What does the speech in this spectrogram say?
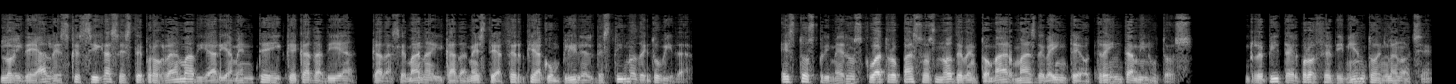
Lo ideal es que sigas este programa diariamente y que cada día, cada semana y cada mes te acerque a cumplir el destino de tu vida. Estos primeros cuatro pasos no deben tomar más de 20 o 30 minutos. Repite el procedimiento en la noche.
